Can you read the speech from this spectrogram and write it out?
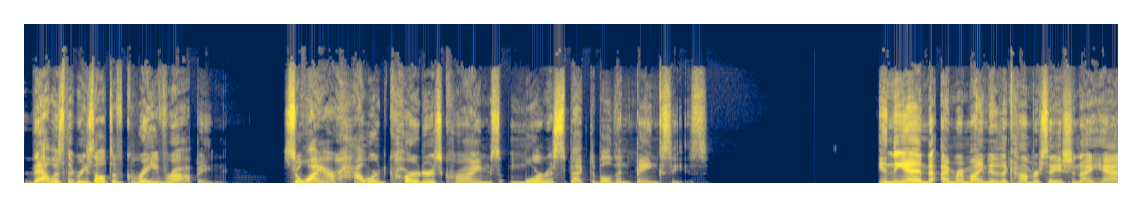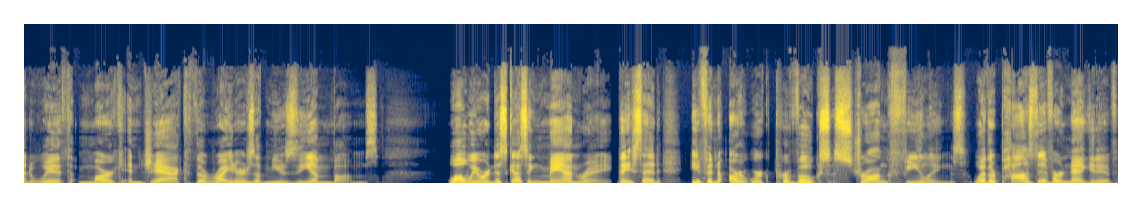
That was the result of grave robbing. So, why are Howard Carter's crimes more respectable than Banksy's? In the end, I'm reminded of the conversation I had with Mark and Jack, the writers of Museum Bums. While we were discussing Man Ray, they said if an artwork provokes strong feelings, whether positive or negative,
